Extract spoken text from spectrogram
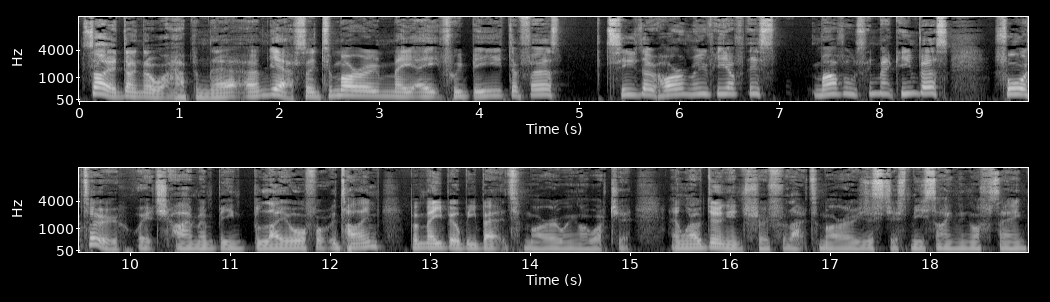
Sorry, I don't know what happened there. Um, yeah, so tomorrow, May 8th, would be the first pseudo horror movie of this Marvel Cinematic Universe. Thor 2, which I remember being bloody awful at the time, but maybe it'll be better tomorrow when I watch it. And while doing intro for that tomorrow, it's just, just me signing off saying,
